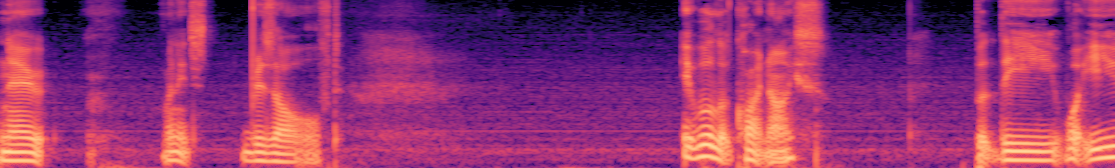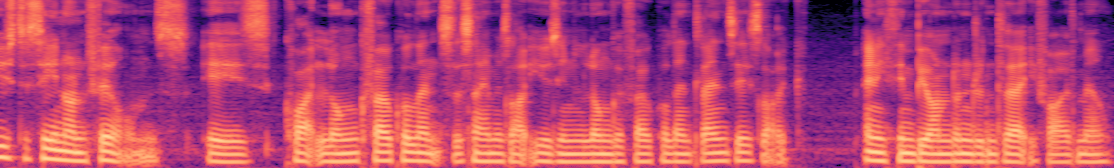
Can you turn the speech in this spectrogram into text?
Now, when it's resolved, it will look quite nice. But the what you used to seeing on films is quite long focal lengths, the same as like using longer focal length lenses, like anything beyond 135 mil.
